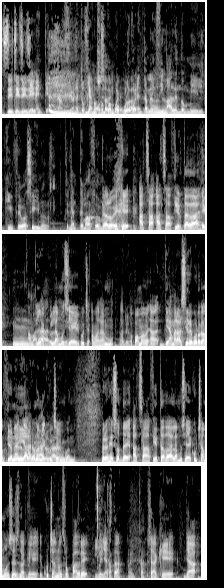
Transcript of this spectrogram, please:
sí, sí, sí, sí. Tienen, tienen canciones Ya no son tan populares. 40 No, no. principales en 2015 o así, ¿no? Tenían temazos. Claro, es que hasta, hasta cierta edad eh, mm, Amaral, la, la música que escucha Amaral, mu- a- de Amaral sí recuerdo canciones Claro, y claro, algunas me claro, escucho de vez en claro. cuando. Pero es eso, de hasta cierta edad la música que escuchamos es la que escuchan nuestros padres y Ahí ya está, está. ahí está. O sea que ya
